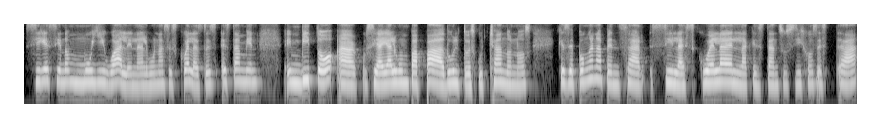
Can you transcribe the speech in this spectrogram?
sigue siendo muy igual en algunas escuelas. Entonces, es también, invito a, si hay algún papá adulto escuchándonos, que se pongan a pensar si la escuela en la que están sus hijos está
